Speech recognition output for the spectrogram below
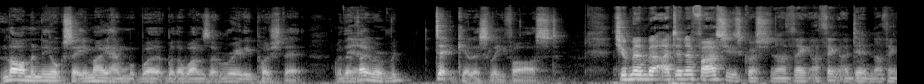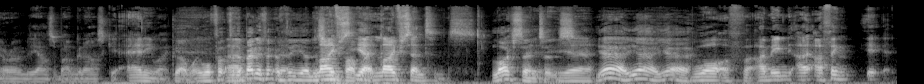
Larm and New York City Mayhem were, were the ones that really pushed it. I mean, they- Yeah. they were ridiculously fast. Do you remember? I don't know if I asked you this question. I think I think I did, and I think I remember the answer, but I'm going to ask you anyway. Go on, well, for, for the Um, benefit of the uh, life, public, yeah, life sentence. life sentence. Yeah. yeah, yeah, yeah. What a fu- I mean, I, I think it,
